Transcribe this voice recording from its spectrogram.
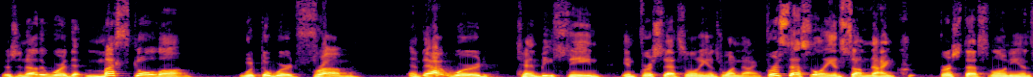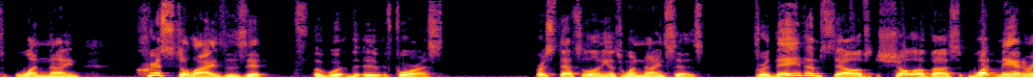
there's another word that must go along with the word from. And that word can be seen in 1 Thessalonians 1 9. 1 Thessalonians some 9, 1 Thessalonians 1 9 crystallizes it uh, uh, for us. 1 Thessalonians 1 9 says, For they themselves show of us what manner,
